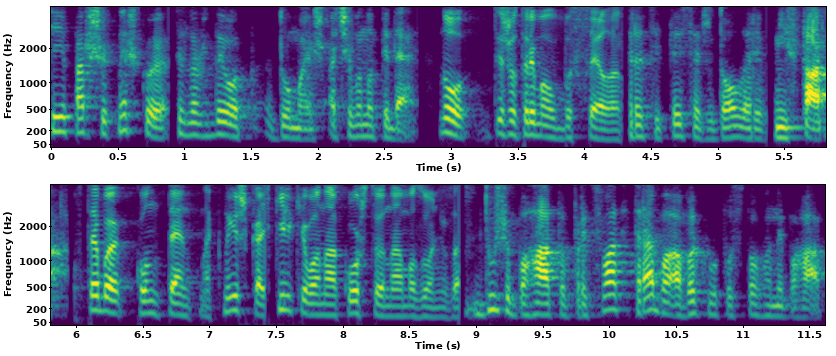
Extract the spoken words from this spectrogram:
цією першою книжкою ти завжди от думаєш, а чи воно піде? Ну, ти ж отримав бестселер. 30 тисяч доларів. Мій старт. В тебе контентна книжка. Скільки вона коштує на Амазоні? зараз? Дуже багато працювати треба, а виклику з того небагато.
